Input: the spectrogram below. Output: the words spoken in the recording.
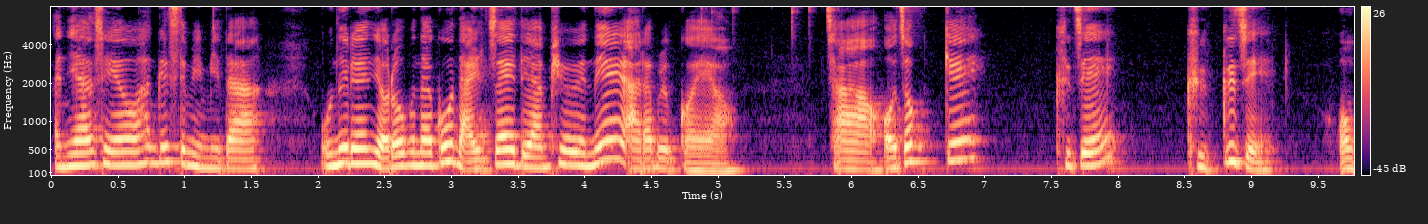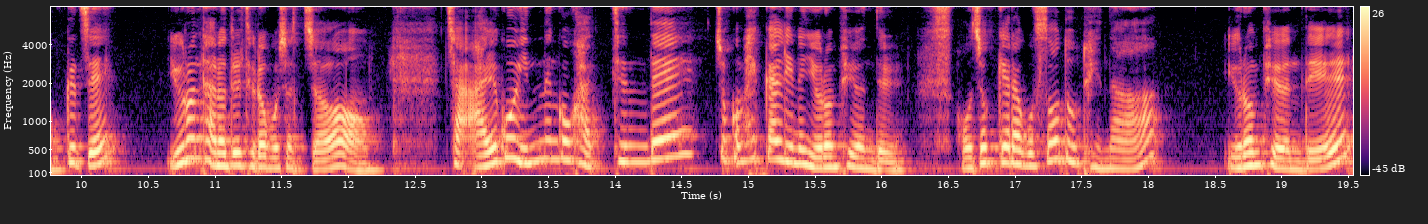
안녕하세요. 한글쌤입니다. 오늘은 여러분하고 날짜에 대한 표현을 알아볼 거예요. 자, 어저께, 그제, 그끄제, 엊그제 이런 단어들 들어보셨죠? 자, 알고 있는 것 같은데 조금 헷갈리는 이런 표현들. 어저께라고 써도 되나? 이런 표현들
